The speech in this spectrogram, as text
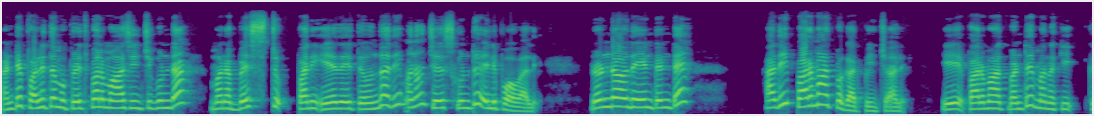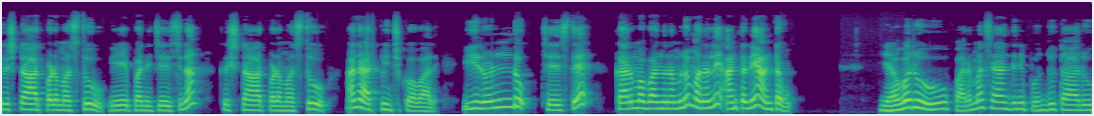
అంటే ఫలితము ప్రతిఫలం ఆశించకుండా మన బెస్ట్ పని ఏదైతే ఉందో అది మనం చేసుకుంటూ వెళ్ళిపోవాలి. రెండవది ఏంటంటే అది పరమాత్మకు అర్పించాలి. ఏ పరమాత్మ అంటే మనకి కృష్ణార్పణమస్తు ఏ పని చేసినా కృష్ణార్పణమస్తు అని అర్పించుకోవాలి. ఈ రెండు చేస్తే కర్మబంధనములు మనల్ని అంటనే అంటవు. ఎవరు పరమశాంతిని పొందుతారు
